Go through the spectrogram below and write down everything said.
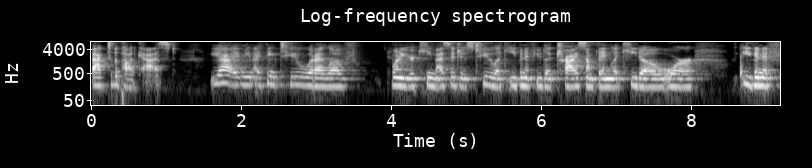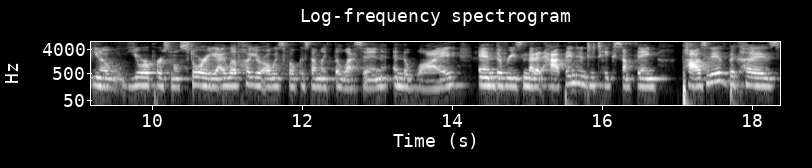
Back to the podcast. Yeah, I mean, I think too, what I love, one of your key messages too, like even if you like try something like keto or even if you know your personal story i love how you're always focused on like the lesson and the why and the reason that it happened and to take something positive because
